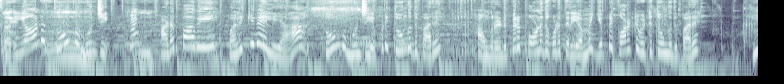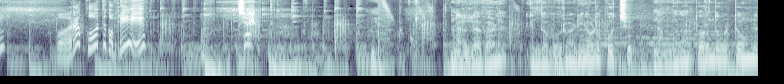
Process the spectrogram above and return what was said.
சரியான தூங்கு மூஞ்சி. அடப்பாவி வலிக்கவே இல்லையா? தூங்கு மூஞ்சி எப்படி தூங்குது பாரு? அவங்க ரெண்டு பேரும் போனது கூட தெரியாம எப்படி கொரட்டு விட்டு தூங்குது பாரு? வர கோத்துக்கு அப்படியே. ச்சே, நல்ல வேலை இந்த ஒரு அடியோட போச்சு. நம்ம தான் திறந்து விட்டோம்னு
